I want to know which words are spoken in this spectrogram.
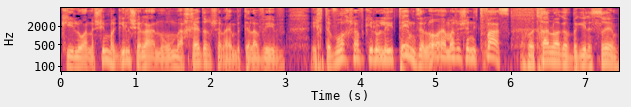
כאילו, אנשים בגיל שלנו, מהחדר שלהם בתל אביב, יכתבו עכשיו כאילו לעיתים, זה לא היה משהו שנתפס. אנחנו התחלנו אגב בגיל 20.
